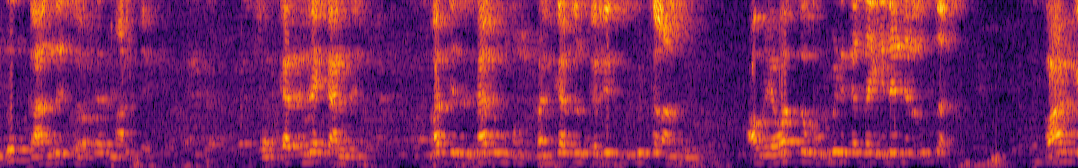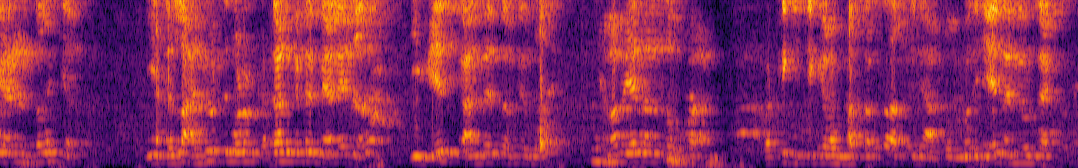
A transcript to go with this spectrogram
ಇದು ಕಾಂಗ್ರೆಸ್ ಸರ್ಕಾರ ಮಾಡ್ತಾ ಇದೆ. ಸರ್ಕಾರವೇ ಕಾಂಗ್ರೆಸ್. ಮತ್ತೆ ಇದ್ರ ಮೇಲೆ ಮಲ್ಲಿಕಾರ್ಜುನ ಖರ್ಗೆ ಗುರುಮಿಡ್ಕಲ್ ಅಂದ್ರು. ಅವ್ರು ಯಾವತ್ತೂ ಗುರುಮಿಡ್ಕಲ್ದಾಗ ಏನೇನು ನಡೆದಂತ ವಾರಕ್ಕೆ ಎರಡು ಸಲ ಕೇಳ್ತಾರೆ. ಇದೆಲ್ಲ ಅಭಿವೃದ್ಧಿ ಮಾಡೋ ಕಟ್ಟಡ ಘಟ ಮೇಲೆ ಇದ್ದಾರೆ. ಇವೇನು ಕಾಂಗ್ರೆಸ್ ಸರ್ಕಾರ ಕೆಲವು ಸ್ವಲ್ಪ ಪಟ್ಟಿ ಗಿಚ್ಚಿ ಕೆಲವು ಮಾತಾಡ್ತಾ ಅದಕ್ಕೆ ಹಾಕೊಂಡು ಏನು ಅಭಿವೃದ್ಧಿ ಆಗ್ತದೆ?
